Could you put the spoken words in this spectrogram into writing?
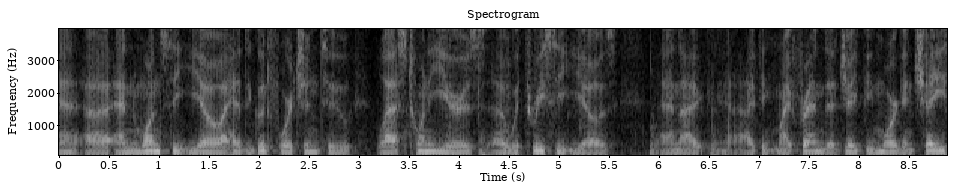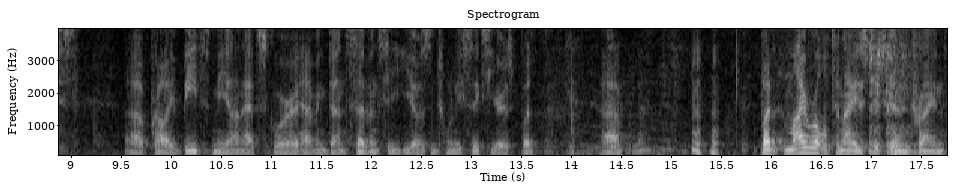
And, uh, and one CEO, I had the good fortune to last 20 years uh, with three CEOs. And I, I think my friend at JP Morgan Chase uh, probably beats me on that score, having done seven CEOs in 26 years. But, uh, but my role tonight is just going to try and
